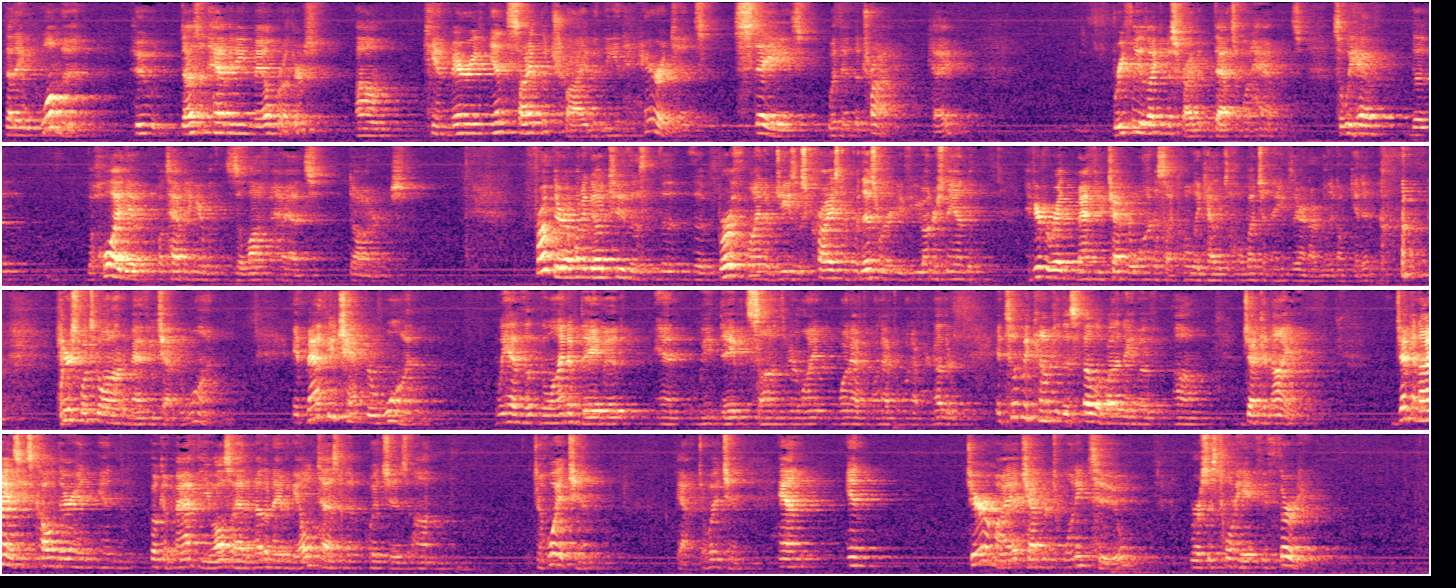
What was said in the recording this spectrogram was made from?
that a woman who doesn't have any male brothers um, can marry inside the tribe, and the inheritance stays within the tribe. Okay? Briefly, as I can describe it, that's what happens. So we have the, the whole idea of what's happening here with Zelophehad's daughters. from there, I want to go to the, the, the birth line of Jesus Christ. And for this, if you understand, have you ever read Matthew chapter 1? It's like, holy cow, there's a whole bunch of names there, and I really don't get it. Here's what's going on in Matthew chapter 1. In Matthew chapter 1, we have the, the line of David, and we David's sons, and they're line one after one after one after another, until we come to this fellow by the name of um, Jeconiah. Jeconiah, as he's called there in, in book of Matthew, also had another name in the Old Testament, which is um, Jehoiachin. Yeah, Jehoiachin. And in Jeremiah chapter 22, verses 28 through 30,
